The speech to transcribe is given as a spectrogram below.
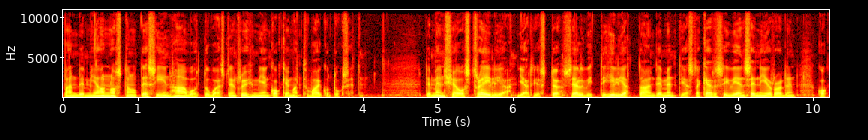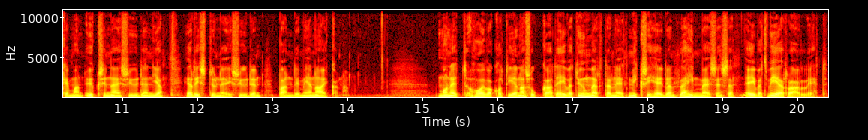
pandemia on nostanut esiin haavoittuvaisten ryhmien kokemat vaikutukset. Dementia Australia-järjestö selvitti hiljattain dementiasta kärsivien senioroiden kokeman yksinäisyyden ja eristyneisyyden pandemian aikana. Monet hoivakotien asukkaat eivät ymmärtäneet, miksi heidän lähimmäisensä eivät vierailleet,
